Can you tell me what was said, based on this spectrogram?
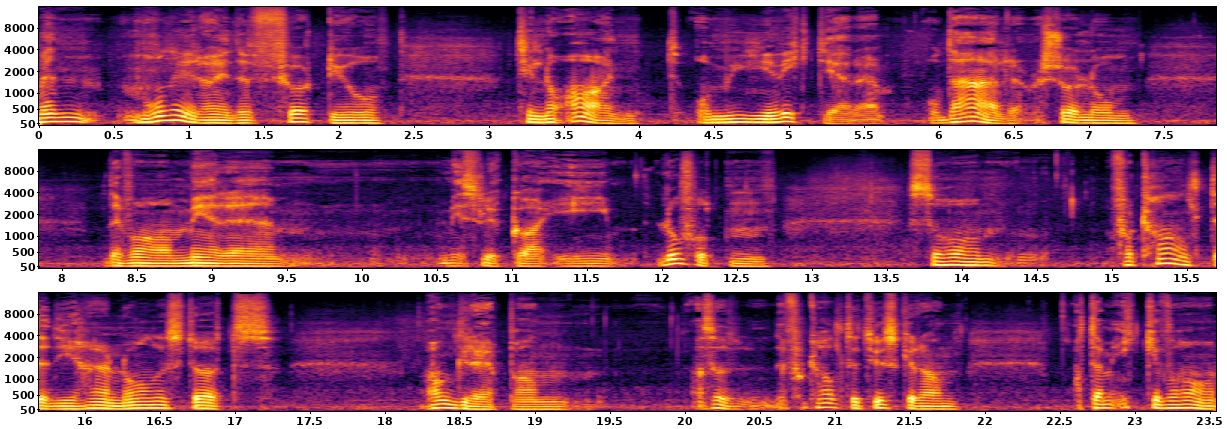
Men Måløyreidet førte jo til noe annet og mye viktigere. Og der, sjøl om det var mer mislykka i Lofoten, så fortalte de her nålestøtsangrepene Altså, det fortalte tyskerne at de ikke var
